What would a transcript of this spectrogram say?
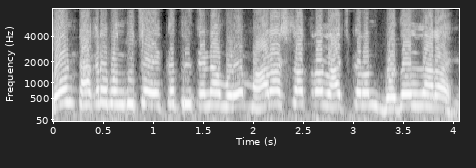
दोन ठाकरे बंधूच्या एकत्रित येण्यामुळे महाराष्ट्रात राजकारण बदलणार आहे.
